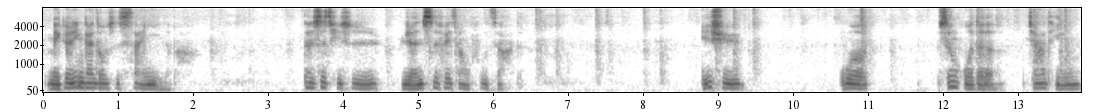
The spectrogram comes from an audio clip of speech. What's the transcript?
每个人应该都是善意的吧，但是其实人是非常复杂的。也许我生活的家庭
